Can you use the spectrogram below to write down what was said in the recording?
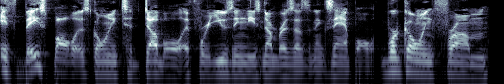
If baseball is going to double, if we're using these numbers as an example, we're going from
